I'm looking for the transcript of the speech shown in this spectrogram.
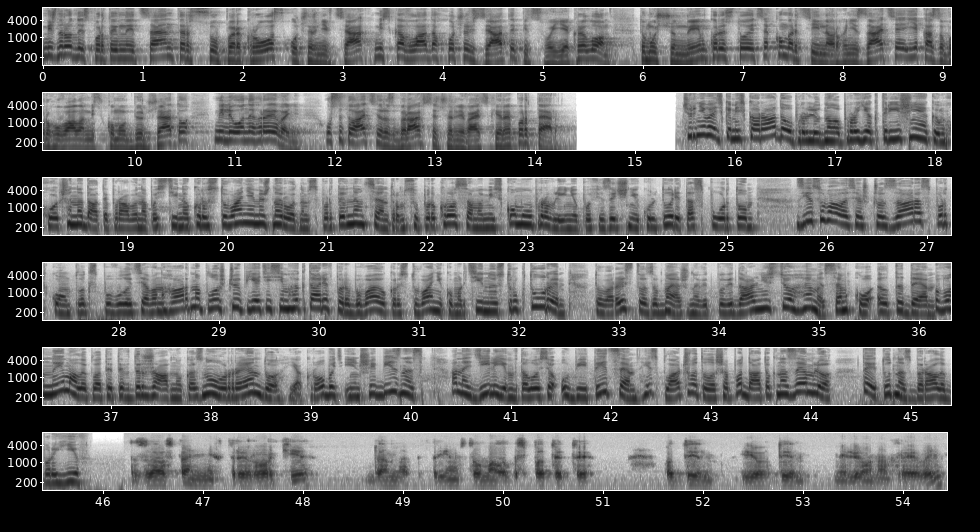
Міжнародний спортивний центр Суперкрос у Чернівцях міська влада хоче взяти під своє крило, тому що ним користується комерційна організація, яка заборгувала міському бюджету мільйони гривень. У ситуації розбирався чернівецький репортер. Чернівецька міська рада оприлюднила проєкт рішення, яким хоче надати право на постійне користування міжнародним спортивним центром Суперкрос саме міському управлінню по фізичній культурі та спорту. З'ясувалося, що зараз спорткомплекс по вулиці Авангардна площею 5,7 гектарів перебуває у користуванні комерційної структури товариство з обмеженою відповідальністю МСМКО ЛТД. Вони мали платити в державну казну оренду, як робить інший бізнес. А на ділі їм вдалося обійти це і сплачувати лише податок на землю. Та й тут назбирали боргів. За останні три роки дане підприємство мало би сплатити 1,1 мільйона гривень.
